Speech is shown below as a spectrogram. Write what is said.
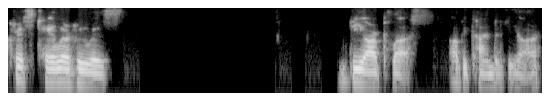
Chris Taylor, who is Villar plus, I'll be kind to Villar,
